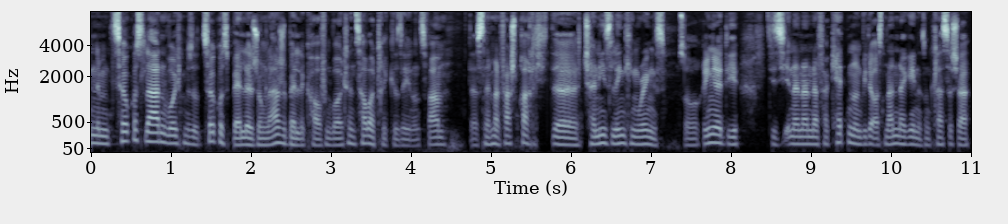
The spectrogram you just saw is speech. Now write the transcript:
in einem Zirkusladen, wo ich mir so Zirkusbälle, Jonglagebälle kaufen wollte, einen Zaubertrick gesehen. Und zwar, das nennt man fachsprachlich the Chinese Linking Rings. So Ringe, die, die sich ineinander verketten und wieder auseinandergehen. Das ist ein klassischer,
